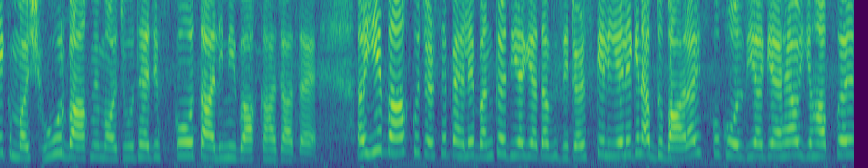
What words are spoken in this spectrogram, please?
एक मशहूर बाग में मौजूद है, जिसको तालीमी बाग कहा जाता है। ये बाग कुछ अरसे पहले बंद कर दिया गया था विजिटर्स के लिए, लेकिन अब दोबारा इसको खोल दिया गया है और यहाँ पर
